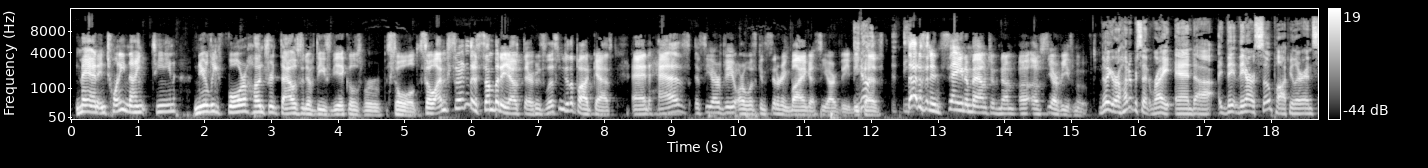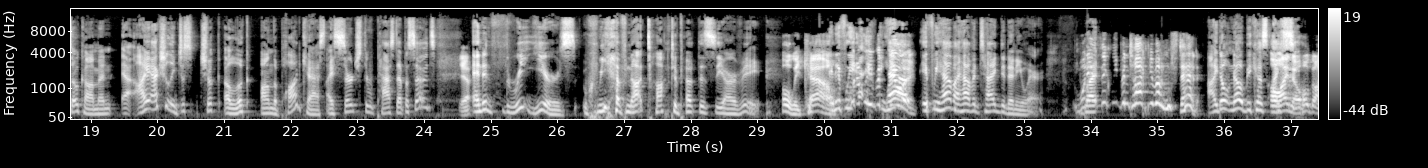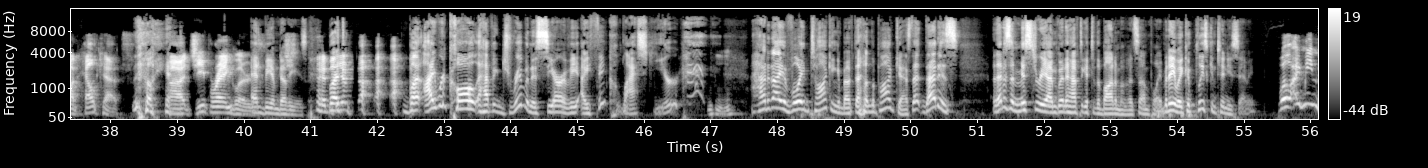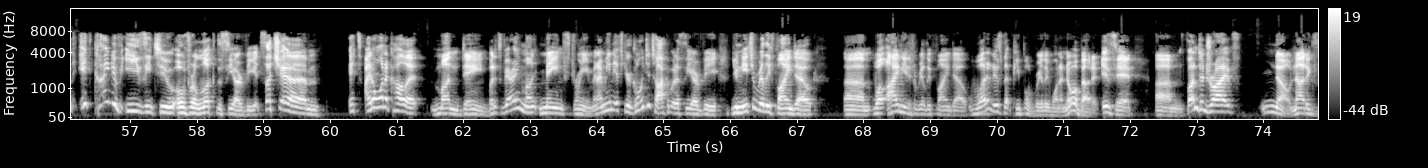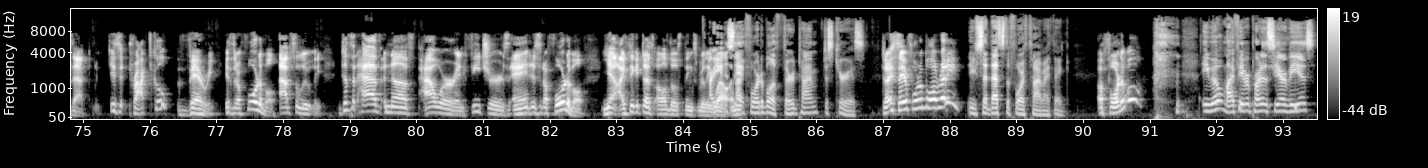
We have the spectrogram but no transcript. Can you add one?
man, in 2019, nearly 400,000 of these vehicles were sold. So I'm certain there's somebody out there who's listening to the podcast and has a CRV or was considering buying a CRV because you know, that is an insane amount of num- uh, of CRVs moved. No, you're 100% right. And uh, they, they are so popular and so common. I actually just took a look on the podcast. I searched through past episodes. Yeah. And in three years, we have not talked about the CRV. Holy cow. And if we, what have we been we have. If we have, I haven't tagged it anywhere. What but do you think we've been talking about instead? I don't know because oh, I, I know. Hold on, Hellcats, oh, yeah. uh, Jeep Wranglers, and BMWs. and but BMW. but I recall having driven a CRV. I think last year. Mm-hmm. How did I avoid talking about that on the podcast? That that is that is a mystery. I'm going to have to get to the bottom of at some point. But anyway, please continue, Sammy. Well, I mean, it's kind of easy to overlook the CRV. It's such a um, it's I don't want to call it mundane, but it's very mu- mainstream. And I mean, if you're going to talk about a CRV, you need to really find out. Um, well, I need to really find out what it is that people really want to know about it. Is it um, fun to drive? No, not exactly. Is it practical? Very. Is it affordable? Absolutely. Does it have enough power and features? And is it affordable? Yeah, I think it does all of those things really Are well. you say I, affordable a third time? Just curious. Did I say affordable already? You said that's the fourth time, I think. Affordable? you know what my favorite part of the CRV is?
